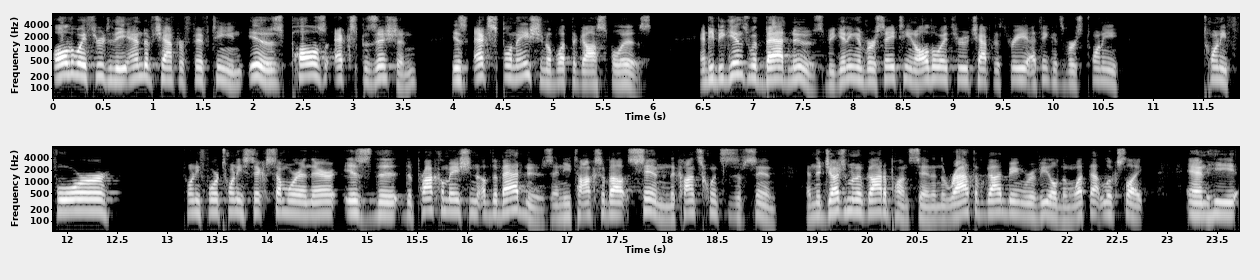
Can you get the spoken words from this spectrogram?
all the way through to the end of chapter 15 is Paul's exposition, his explanation of what the gospel is. And he begins with bad news, beginning in verse 18 all the way through chapter 3, I think it's verse 20, 24, 24, 26, somewhere in there, is the, the proclamation of the bad news. And he talks about sin and the consequences of sin and the judgment of God upon sin and the wrath of God being revealed and what that looks like. And he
